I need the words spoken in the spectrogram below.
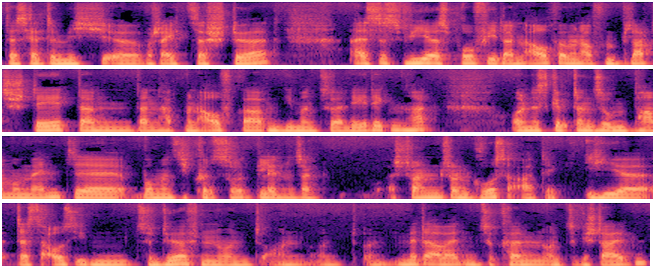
Das hätte mich äh, wahrscheinlich zerstört. Es ist wie als Profi dann auch, wenn man auf dem Platz steht, dann, dann hat man Aufgaben, die man zu erledigen hat. Und es gibt dann so ein paar Momente, wo man sich kurz zurücklehnt und sagt, schon, schon großartig, hier das ausüben zu dürfen und, und, und, und mitarbeiten zu können und zu gestalten.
